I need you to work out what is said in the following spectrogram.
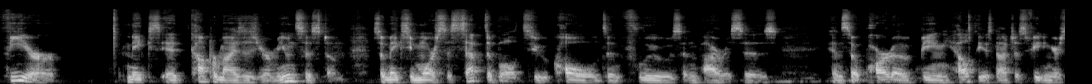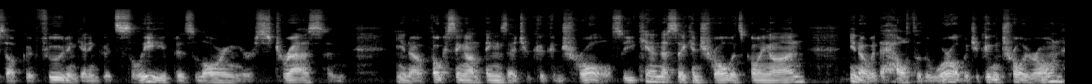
fear makes it compromises your immune system. So it makes you more susceptible to colds and flus and viruses. And so part of being healthy is not just feeding yourself good food and getting good sleep is lowering your stress and you know focusing on things that you could control. So you can't necessarily control what's going on you know with the health of the world but you can control your own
